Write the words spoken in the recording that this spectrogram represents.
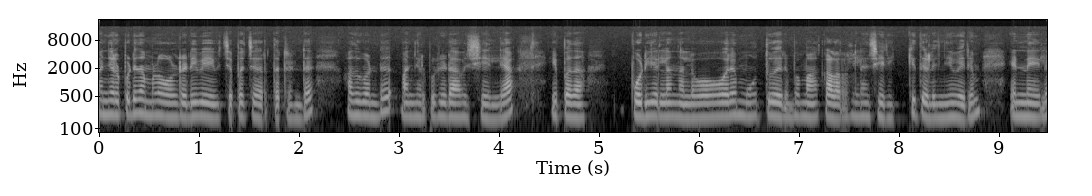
മഞ്ഞൾപ്പൊടി നമ്മൾ ഓൾറെഡി വേവിച്ചപ്പോൾ ചേർത്തിട്ടുണ്ട്. അതുകൊണ്ട് മഞ്ഞൾപ്പൊടിയുടെ ആവശ്യമില്ല. ഇപ്പോൾ പൊടിയെല്ലാം നല്ലപോലെ മൂത്ത് വരുമ്പം ആ കളറെല്ലാം ശരിക്ക് തെളിഞ്ഞ് വരും. എണ്ണയിൽ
